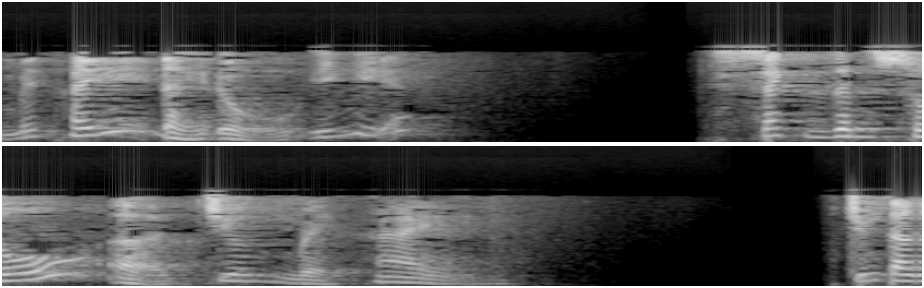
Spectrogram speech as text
mới thấy đầy đủ ý nghĩa. Sách dân số ở chương 12 chúng ta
